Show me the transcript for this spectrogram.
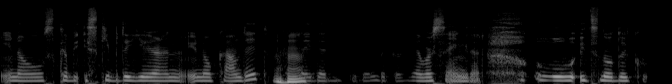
You know, skip skip the year and you know count it. Mhm. They did, didn't because they were saying that, oh, it's not the qu-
